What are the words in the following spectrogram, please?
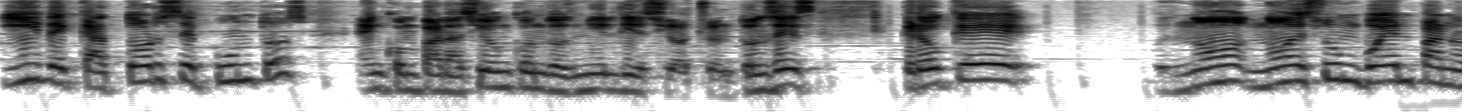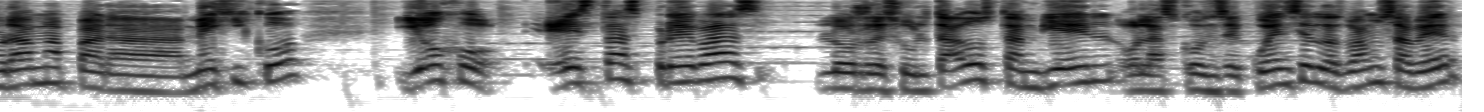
y de 14 puntos en comparación con 2018. Entonces, creo que pues no, no es un buen panorama para México. Y ojo, estas pruebas, los resultados también o las consecuencias las vamos a ver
